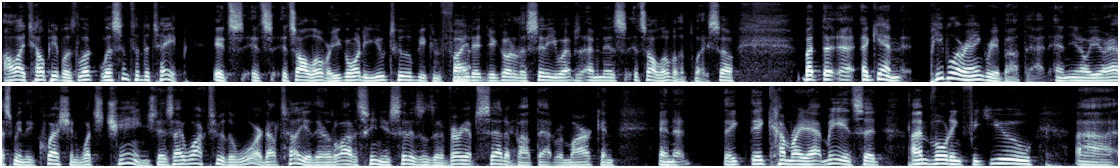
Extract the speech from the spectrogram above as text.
all I tell people is, look, listen to the tape. It's it's it's all over. You go onto YouTube, you can find it. You go to the city website. I mean, it's it's all over the place. So, but the, uh, again, people are angry about that. And you know, you asked me the question, what's changed? As I walk through the ward, I'll tell you, there are a lot of senior citizens that are very upset about that remark, and and uh, they they come right at me and said, "I'm voting for you." Uh,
